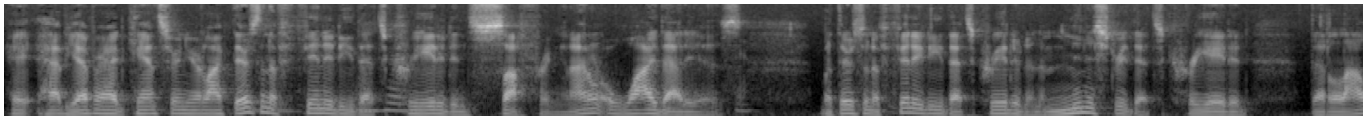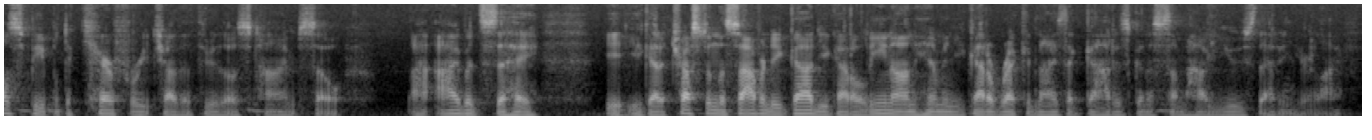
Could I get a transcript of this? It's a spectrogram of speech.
hey, have you ever had cancer in your life? There's an affinity that's mm-hmm. created in suffering. And I don't know why that is. Yeah. But there's an affinity that's created and a ministry that's created that allows people to care for each other through those times. So I would say you, you got to trust in the sovereignty of God, you got to lean on Him, and you got to recognize that God is going to somehow use that in your life.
